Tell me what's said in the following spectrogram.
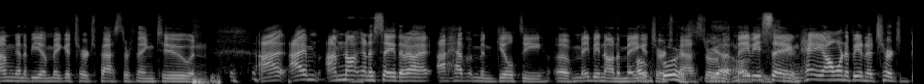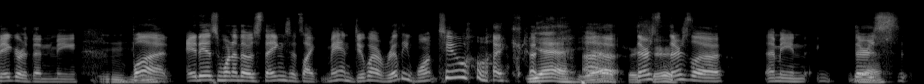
I'm going to be a mega church pastor thing too. And I, I'm I'm not going to say that I, I haven't been guilty of maybe not a mega Of church course, pastor, yeah, but maybe saying, sure. hey, I want to be in a church bigger than me. Mhm. But it is one of those things. It's like, man, do I really want to? like, yeah, yeah, uh, there's sure. there's a i mean there's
